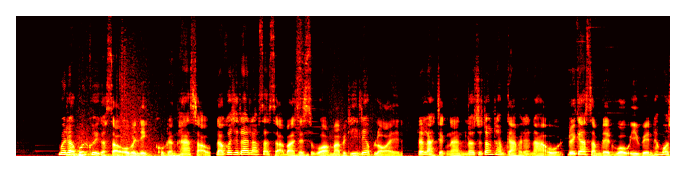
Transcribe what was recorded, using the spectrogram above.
ๆ เมื่อเราพูดคุยกับเสาโอเบลิกครบทั้ง 5 เสา เราก็จะได้รับสัตสาบานเซสวอร์มาเป็นที่เรียบร้อย และหลังจากนั้นเราจะต้องทำการพัฒนาโอดโดยการสำเร็จ World Event ทั้งหมด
